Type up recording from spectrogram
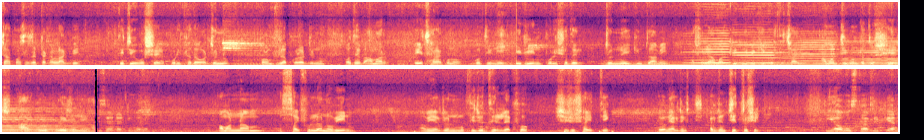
চার পাঁচ হাজার টাকা লাগবে তৃতীয় বর্ষের পরীক্ষা দেওয়ার জন্য ফর্ম ফিল আপ করার জন্য। অতএব আমার এছাড়া কোনো গতি নেই। এই ঋণ পরিশোধের জন্যই কিন্তু আমি আসলে আমার কিডনি বিক্রি করতে চাই। আমার জীবনটা তো শেষ আর কোনো প্রয়োজন নেই। আমার নাম সাইফুল্লাহ নবীন। আমি একজন মুক্তিযুদ্ধের লেখক। শিশু সাহিত্যিক এবং একজন একজন চিত্রশিল্পী। কি অবস্থা? আপনি কেন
